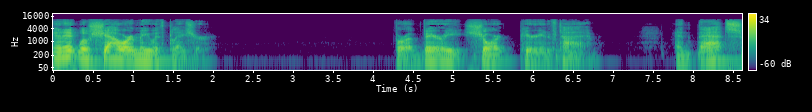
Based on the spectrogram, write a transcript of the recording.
and it will shower me with pleasure for a very short period of time. And that's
